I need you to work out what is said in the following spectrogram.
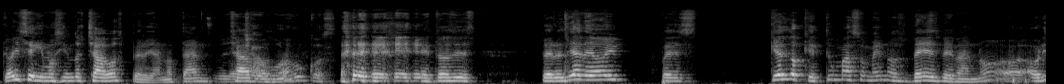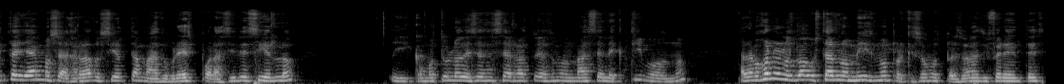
Que hoy seguimos siendo chavos, pero ya no tan Ya chavos, ¿no? chavorrucos. Entonces, pero el día de hoy, pues, ¿qué es lo que tú más o menos ves, Beba, no? Ahorita ya hemos agarrado cierta madurez, por así decirlo, y como tú lo decías hace rato, ya somos más selectivos, ¿no? A lo mejor no nos va a gustar lo mismo porque somos personas diferentes,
